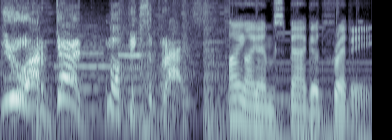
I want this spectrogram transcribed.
You are dead! No big surprise! Hi I am Spaggart Freddy.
